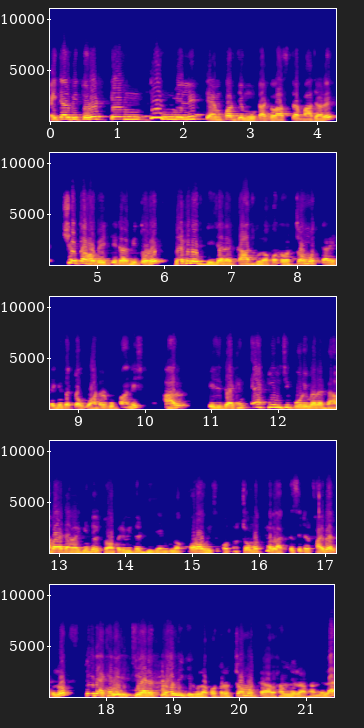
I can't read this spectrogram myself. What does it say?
এটার ভিতরে টেন টেন মিলি টেম্পার যে মোটা গ্লাসটা বাজারে, সেটা হবে এটার ভিতরে। দেখেন এই ডিজাইনের কাজগুলো কত চমৎকার। এটা কিন্তু একটা ওয়াটারপ্রুফ বানিশ আর এই যে দেখেন, এক ইঞ্চি পরিমাণে ডাবায় ডাবায় কিন্তু টপের ভিতরে ডিজাইনগুলো করা হয়েছে। কত চমৎকার লাগতেছে এটার ফাইবারগুলো। তো দেখেন এই যে চেয়ারের কোয়ালিটি গুলো কত চমৎকার। আলহামদুলিল্লাহ আলহামদুলিল্লাহ।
